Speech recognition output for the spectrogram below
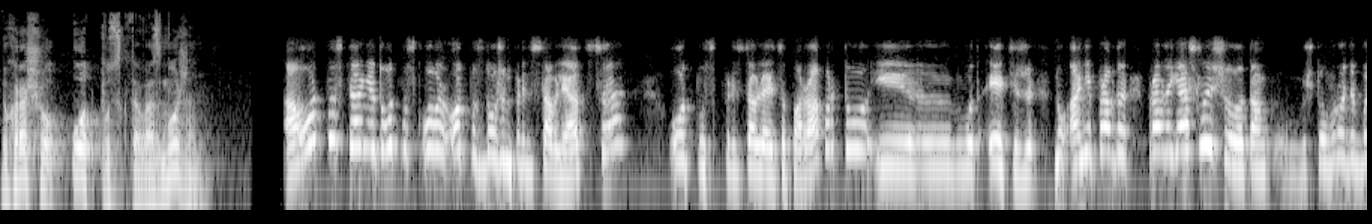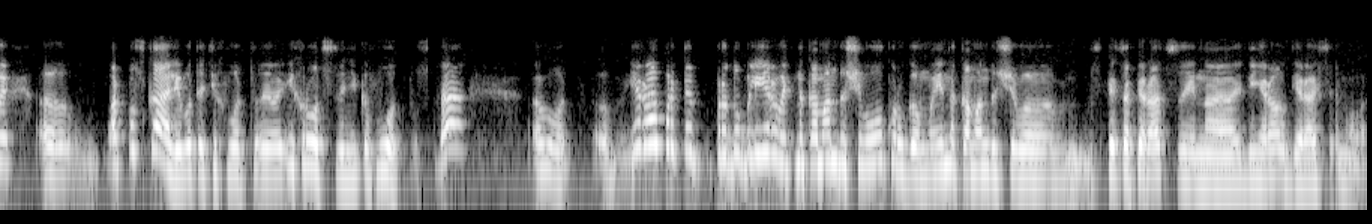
Ну хорошо, отпуск-то возможен? А отпуск, да, нет, отпуск, отпуск должен предоставляться, отпуск представляется по рапорту, и э, вот эти же, ну, они, правда, правда, я слышала там, что вроде бы э, отпускали вот этих вот э, их родственников в отпуск, да, вот. И рапорты продублировать на командующего округом и на командующего спецоперации на генерала Герасимова.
